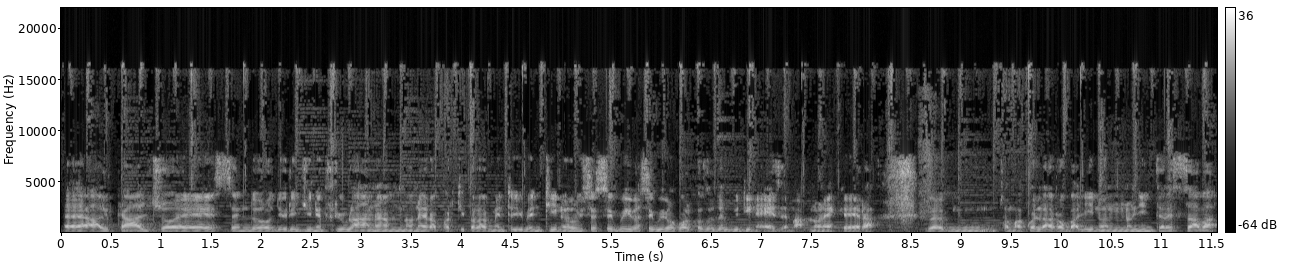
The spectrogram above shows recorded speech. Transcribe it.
eh, al calcio e essendo di origine friulana non era particolarmente juventino. Lui se seguiva, seguiva qualcosa dell'Udinese, ma non è che era, eh, insomma, quella roba lì non, non gli interessava.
